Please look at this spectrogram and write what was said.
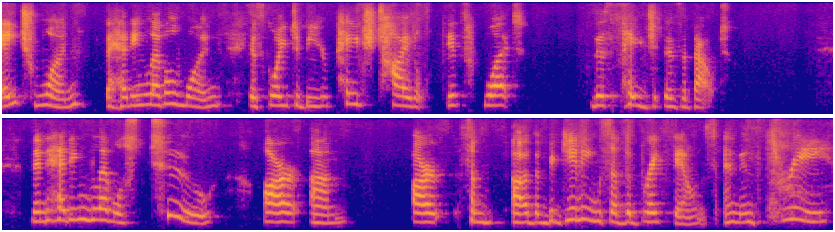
H1, the heading level one is going to be your page title. It's what this page is about. Then heading levels two are um, are some uh, the beginnings of the breakdowns, and then three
